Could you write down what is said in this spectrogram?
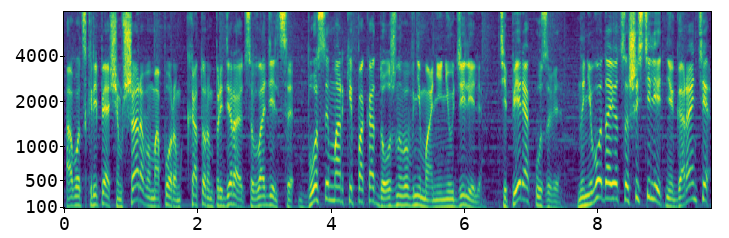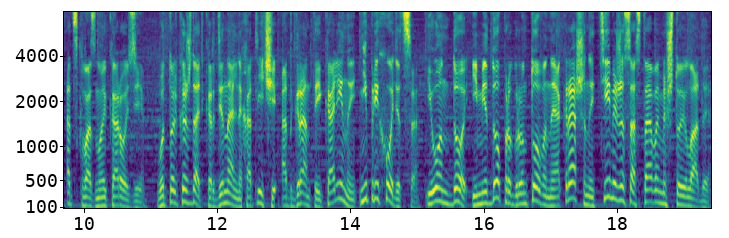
А вот скрипящим шаровым опорам, к которым придираются владельцы, боссы марки пока должного внимания не уделили. Теперь о кузове. На него дается шестилетняя гарантия от сквозной коррозии. Вот только ждать кардинальных отличий от Гранта и Калины не приходится. И он до и Медо прогрунтованы и окрашены теми же составами, что и Лады.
